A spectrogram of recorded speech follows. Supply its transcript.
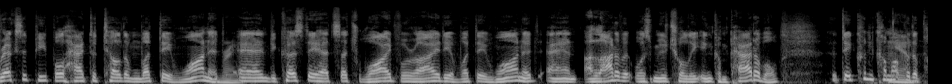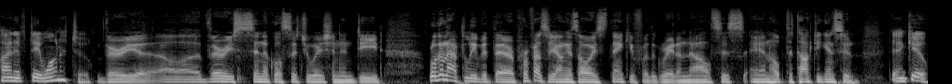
Brexit people had to tell them what they wanted. Right. And because they had such wide variety of what they wanted, and a lot of it was mutually incompatible, they couldn't come Yeah. up with a plan if they wanted to. Very, uh, a very cynical situation indeed. We're going to have to leave it there. Professor Young, as always, thank you for the great analysis and hope to talk to you again soon. Thank you.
